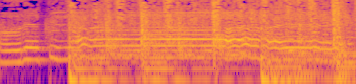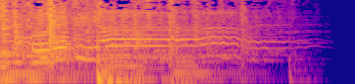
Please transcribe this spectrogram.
ওরে পিয়া ওরে পিয়া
